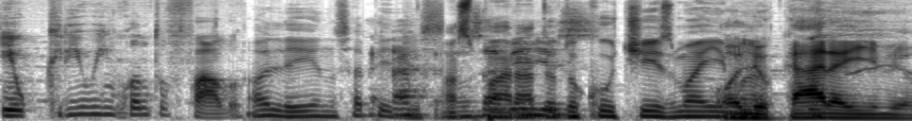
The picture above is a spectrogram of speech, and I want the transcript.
eu crio enquanto falo. Olha aí, eu não sabia disso. As paradas do cultismo aí, Olha mano. o cara aí, meu.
